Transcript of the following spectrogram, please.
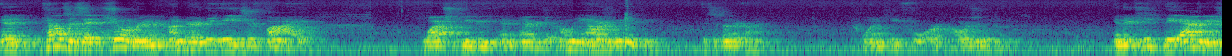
And it tells us that children under the age of five watch TV an average of how many hours a week? This is under five. 24 hours a week. And the, the average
